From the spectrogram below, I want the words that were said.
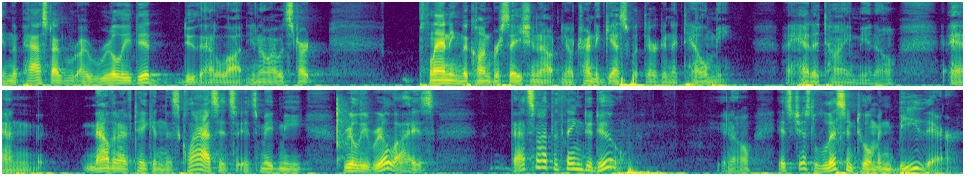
In the past, I, I really did do that a lot. You know, I would start planning the conversation out, you know, trying to guess what they're going to tell me ahead of time, you know. And now that I've taken this class, it's it's made me really realize that's not the thing to do. You know, it's just listen to them and be there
